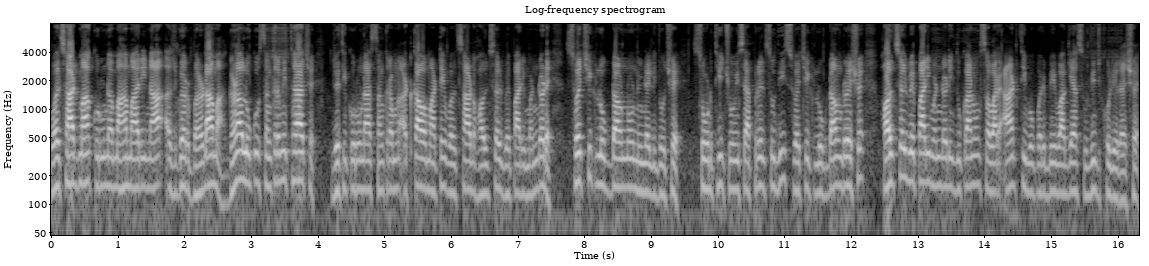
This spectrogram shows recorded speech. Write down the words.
વલસાડમાં કોરોના મહામારીના અજગર ભરડામાં ઘણા લોકો સંક્રમિત થયા છે. જેથી કોરોના સંક્રમણ અટકાવવા માટે વલસાડ હોલસેલ વેપારી મંડળે સ્વૈચ્છિક લોકડાઉનનો નિર્ણય લીધો છે. સોળથી ચોવીસ એપ્રિલ સુધી સ્વૈચ્છિક લોકડાઉન રહેશે. હોલસેલ વેપારી મંડળની દુકાનો સવારે આઠથી બપોરે બે વાગ્યા સુધી જ ખુલ્લી રહેશે.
